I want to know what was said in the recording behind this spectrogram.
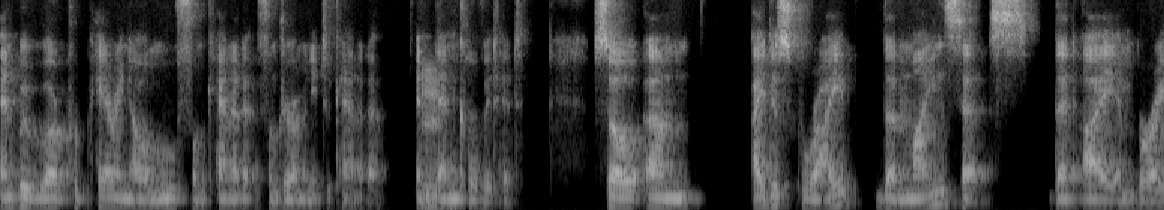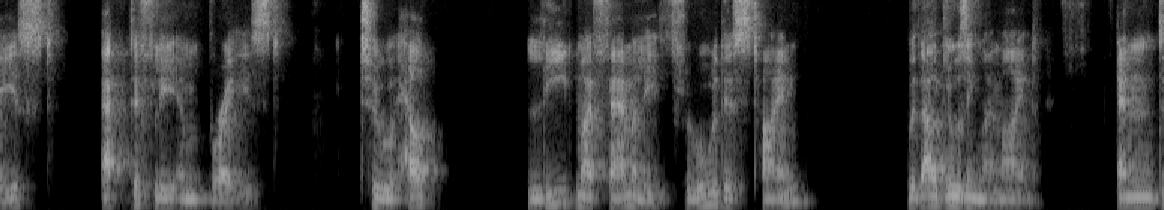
and we were preparing our move from Canada, from Germany to Canada. And mm. then COVID hit. So um, I describe the mindsets that I embraced, actively embraced to help lead my family through this time without losing my mind. And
